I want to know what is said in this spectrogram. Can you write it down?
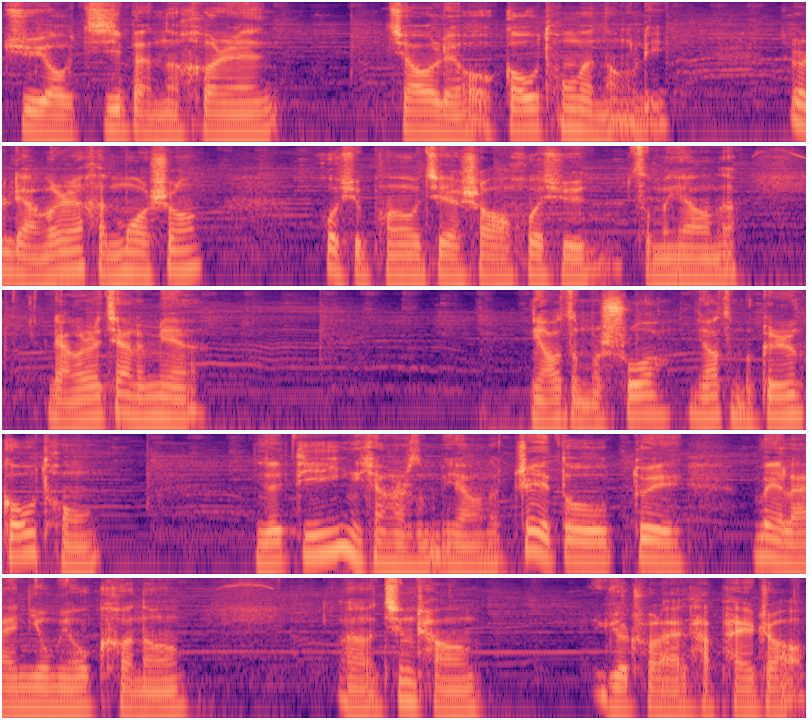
具有基本的和人交流沟通的能力。就是两个人很陌生，或许朋友介绍，或许怎么样的，两个人见了面，你要怎么说？你要怎么跟人沟通？你的第一印象是怎么样的？这都对未来你有没有可能，呃，经常约出来他拍照，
